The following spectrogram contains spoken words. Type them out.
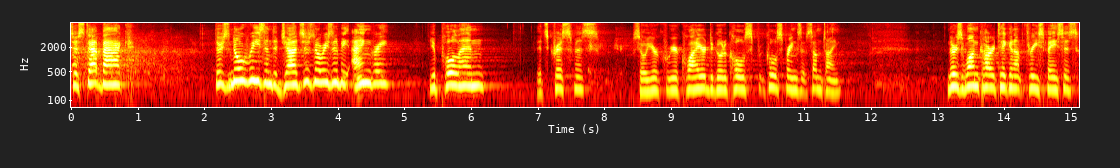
Just step back. There's no reason to judge, there's no reason to be angry. You pull in, it's Christmas, so you're required to go to Cool, Cool Springs at some time. There's one car taking up three spaces.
